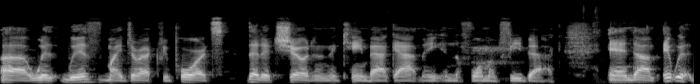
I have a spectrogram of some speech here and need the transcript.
uh, with with my direct reports. That it showed and it came back at me in the form of feedback, and um, it was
